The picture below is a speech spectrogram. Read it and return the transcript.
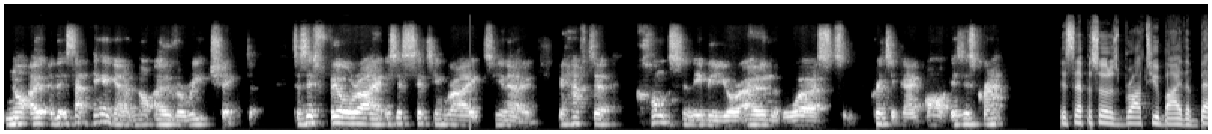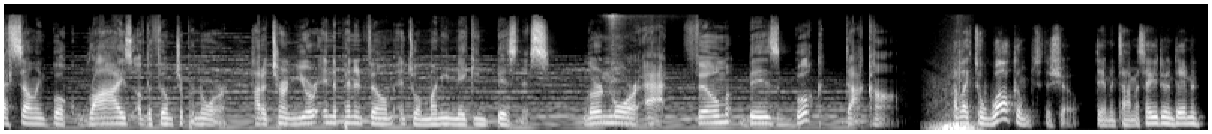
not, it's that thing again of not overreaching. Does this feel right? Is this sitting right? You know, you have to constantly be your own worst critic going, oh, is this crap? This episode is brought to you by the best selling book, Rise of the Filmtrepreneur How to Turn Your Independent Film into a Money Making Business. Learn more at filmbizbook.com. I'd like to welcome to the show Damon Thomas. How you doing, Damon?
